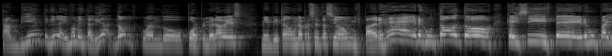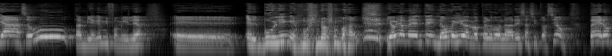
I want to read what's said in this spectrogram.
también tenían la misma mentalidad, ¿no? Cuando por primera vez me invitan a una presentación, mis padres, ¡eh, eres un tonto! ¿Qué hiciste? ¿Eres un payaso? Uh". También en mi familia eh, el bullying es muy normal. Y obviamente no me iban a perdonar esa situación. Pero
